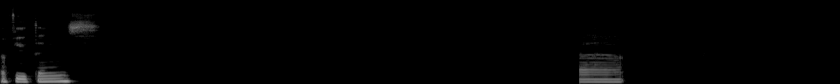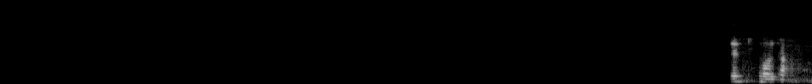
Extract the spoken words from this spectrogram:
a few things. Uh Just hold on.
